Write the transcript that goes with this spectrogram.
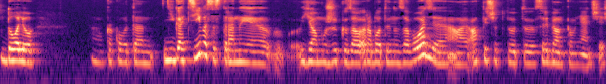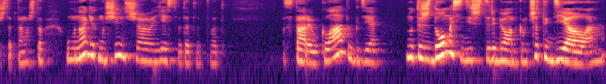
долю Э, какого-то негатива со стороны э, я мужик работаю на заводе, а, а ты что тут э, с ребенком нянчаешься, потому что у многих мужчин еще есть вот этот вот старый уклад, где ну ты же дома сидишь с ребенком, что ты делала?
